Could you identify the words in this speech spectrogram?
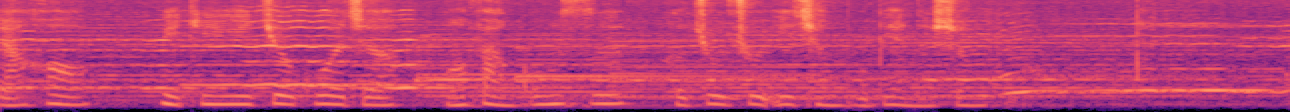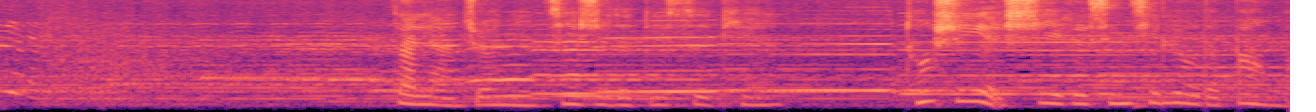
然后每天依旧过着往返公司和住处一成不变的生活。在两周年忌日的第四天，同时也是一个星期六的傍晚，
